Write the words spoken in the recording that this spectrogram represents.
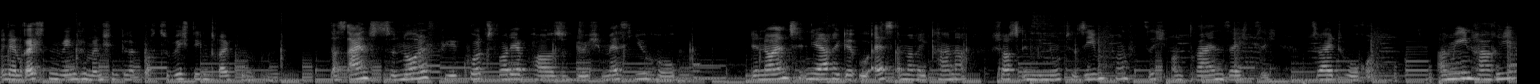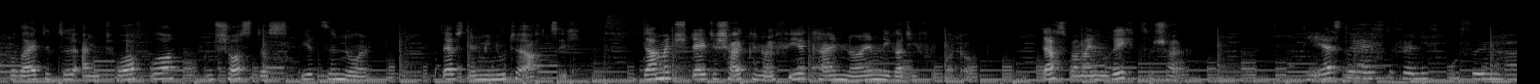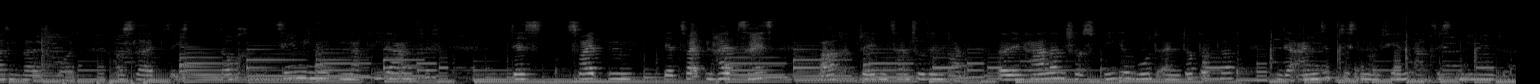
in den rechten Winkel Mönchengladbach zu wichtigen drei Punkten. Das 1 zu 0 fiel kurz vor der Pause durch Matthew Hope. Der 19-jährige US-Amerikaner schoss in Minute 57 und 63 zwei Tore. Amin Harid bereitete ein Tor vor und schoss das 4 zu 0, selbst in Minute 80. Damit stellte Schalke 04 keinen neuen Negativrekord auf. Das war mein Bericht zu Schalke. Die erste Hälfte verlief gut für den Rasenballsport aus Leipzig. Doch zehn Minuten nach Wiederanpfiff des zweiten, der zweiten Halbzeit brach Jadon Sancho den Bann. Den Haaland schoss wie gewohnt einen Doppelpack in der 71. und 84. Minute.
